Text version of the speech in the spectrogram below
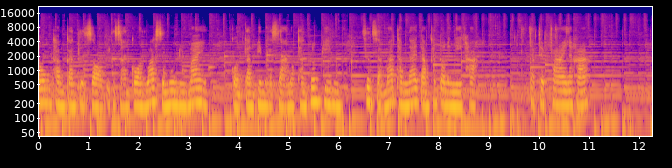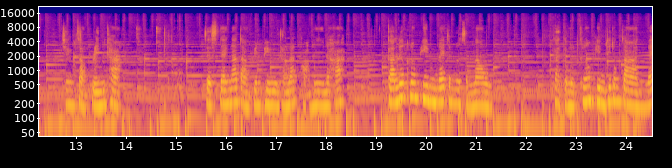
ต้องทำการตรวจสอบเอกสารก่อนว่าสมบูรณ์หรือไม่ ก่อนการพิมพ์เอกสารออกทางเครื่องพิมพ์ ซึ่งสามารถทำได้ตามขั้นตอนดังนี้ค่ะ จากแท็บไฟล์นะคะใช้คำสั่ง print ค่ะ จะแสดงหน้าต่างเป็นพรีวิวทางด้านขวามือนะคะ การเลือกเครื่องพิมพ์และจำนวนสำเนาการกำหนดเครื่องพิมพ์ที่ต้องการ และ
